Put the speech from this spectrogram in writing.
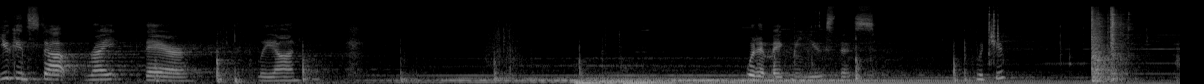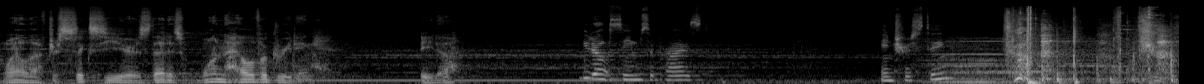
You can stop right there, Leon. Wouldn't make me use this. Would you? Well, after six years, that is one hell of a greeting. Ada. You don't seem surprised. Interesting.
